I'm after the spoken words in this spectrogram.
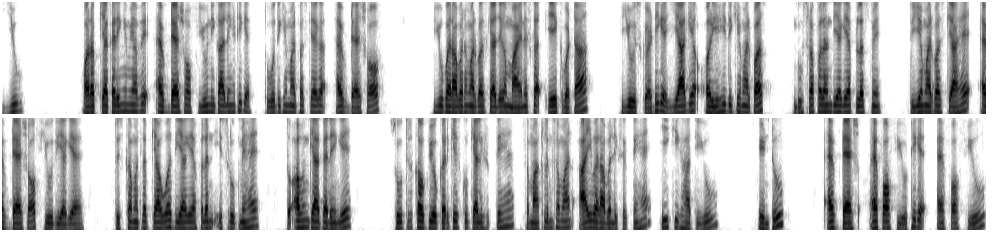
यू और अब क्या करेंगे हम यहाँ पे? एफ़ डैश ऑफ़ यू निकालेंगे, ठीक है? तो वो देखिए हमारे पास क्या आएगा? एफ़ डैश ऑफ़ यू बराबर हमारे पास क्या आ जाएगा? माइनस का एक बटा यू स्क्वायर ठीक है? ये आ गया और यही देखिए हमारे पास दूसरा फलन दिया गया प्लस में। तो ये हमारे पास क्या है? एफ़ डैश ऑफ़ यू दिया गया है। तो इसका मतलब क्या हुआ? दिया गया फलन इस रूप में है। तो अब हम क्या करेंगे? सूत्र का उपयोग करके इसको क्या लिख सकते हैं? समाकलन का मान आई बराबर लिख सकते हैं। ई की घात u into f dash f of u ठीक है? F of u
